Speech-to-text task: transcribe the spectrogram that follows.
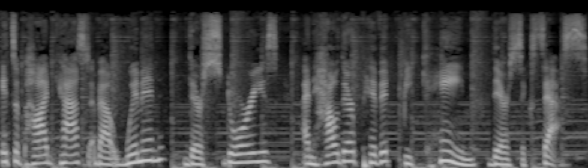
It's a podcast about women, their stories, and how their pivot became their success.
